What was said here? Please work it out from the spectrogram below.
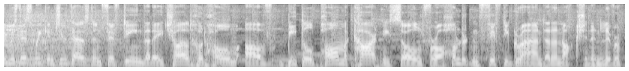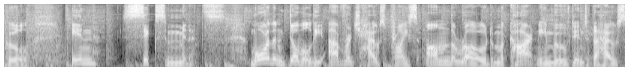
It was this week in 2015 that a childhood home of Beatle Paul McCartney sold for 150 grand at an auction in Liverpool. In six minutes. More than double the average house price on the road, McCartney moved into the house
